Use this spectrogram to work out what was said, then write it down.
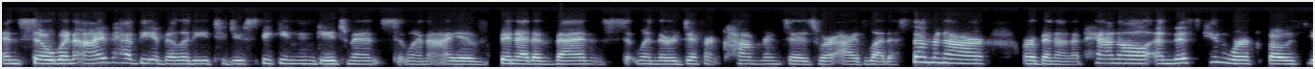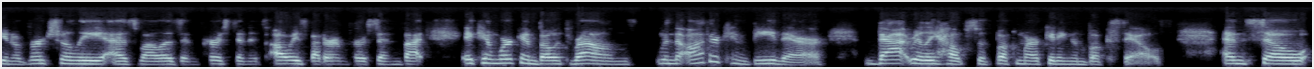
And so when I've had the ability to do speaking engagements, when I have been at events, when there are different conferences where I've led a seminar or been on a panel, and this can work both, you know, virtually as well as in person. It's always better in person, but it can work in both realms. When the author can be there, that really helps with book marketing and book sales. And so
